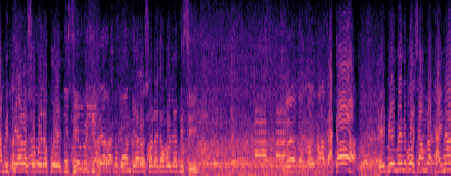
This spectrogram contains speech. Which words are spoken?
আমি তেরোশো করে কয়ে দিছি। তেরোশো টাকা বলে দিছি। কাকা এই বেইমানি পয়সা আমরা খাই না।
